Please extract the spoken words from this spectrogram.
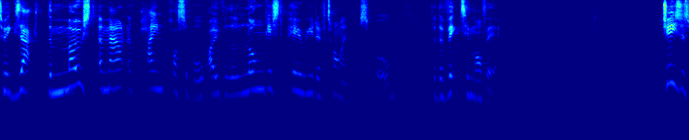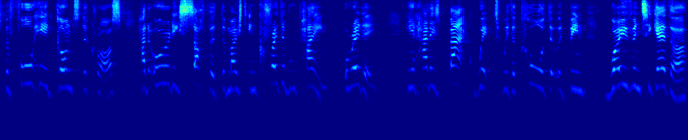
to exact the most amount of pain possible over the longest period of time possible for the victim of it. Jesus, before he had gone to the cross, had already suffered the most incredible pain already. He had had his back whipped with a cord that had been woven together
